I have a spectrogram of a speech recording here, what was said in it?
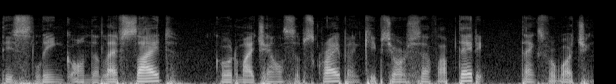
this link on the left side. Go to my channel, subscribe, and keeps yourself updated. Thanks for watching.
